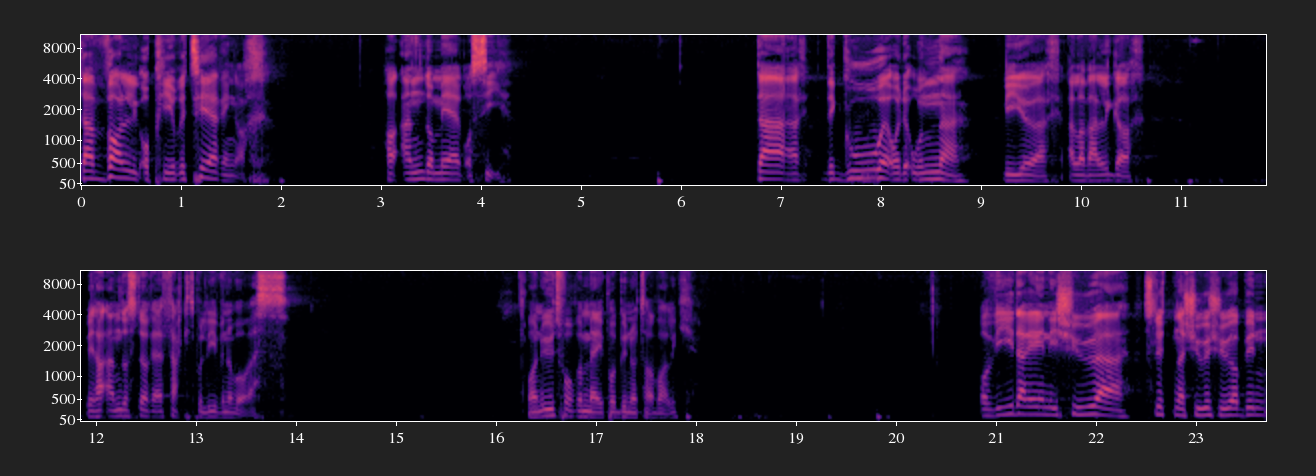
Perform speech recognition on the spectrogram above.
der valg og prioriteringer har enda mer å si. Der det gode og det onde vi gjør eller velger, vil ha enda større effekt på livene våre. Og han utfordrer meg på å begynne å ta valg. Og videre inn i 20, slutten av 2020, begyn,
